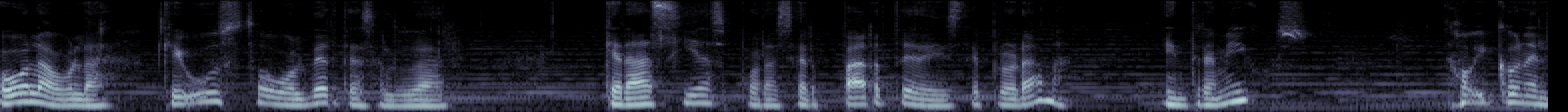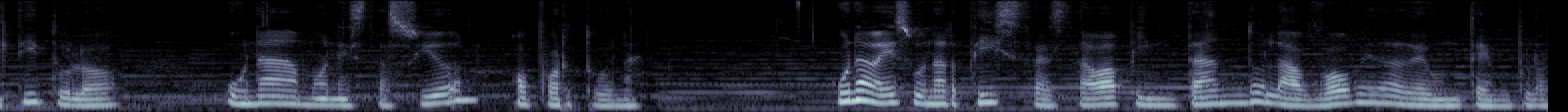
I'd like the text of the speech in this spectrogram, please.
Hola, hola, qué gusto volverte a saludar. Gracias por hacer parte de este programa, Entre Amigos. Hoy con el título Una amonestación oportuna. Una vez un artista estaba pintando la bóveda de un templo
